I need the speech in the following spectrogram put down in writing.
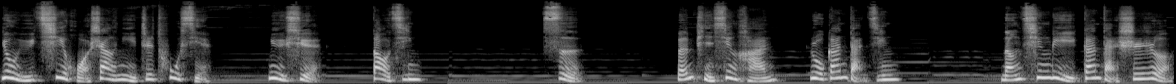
用于气火上逆之吐血、衄血、盗精。四，本品性寒，入肝胆经，能清利肝胆湿热，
